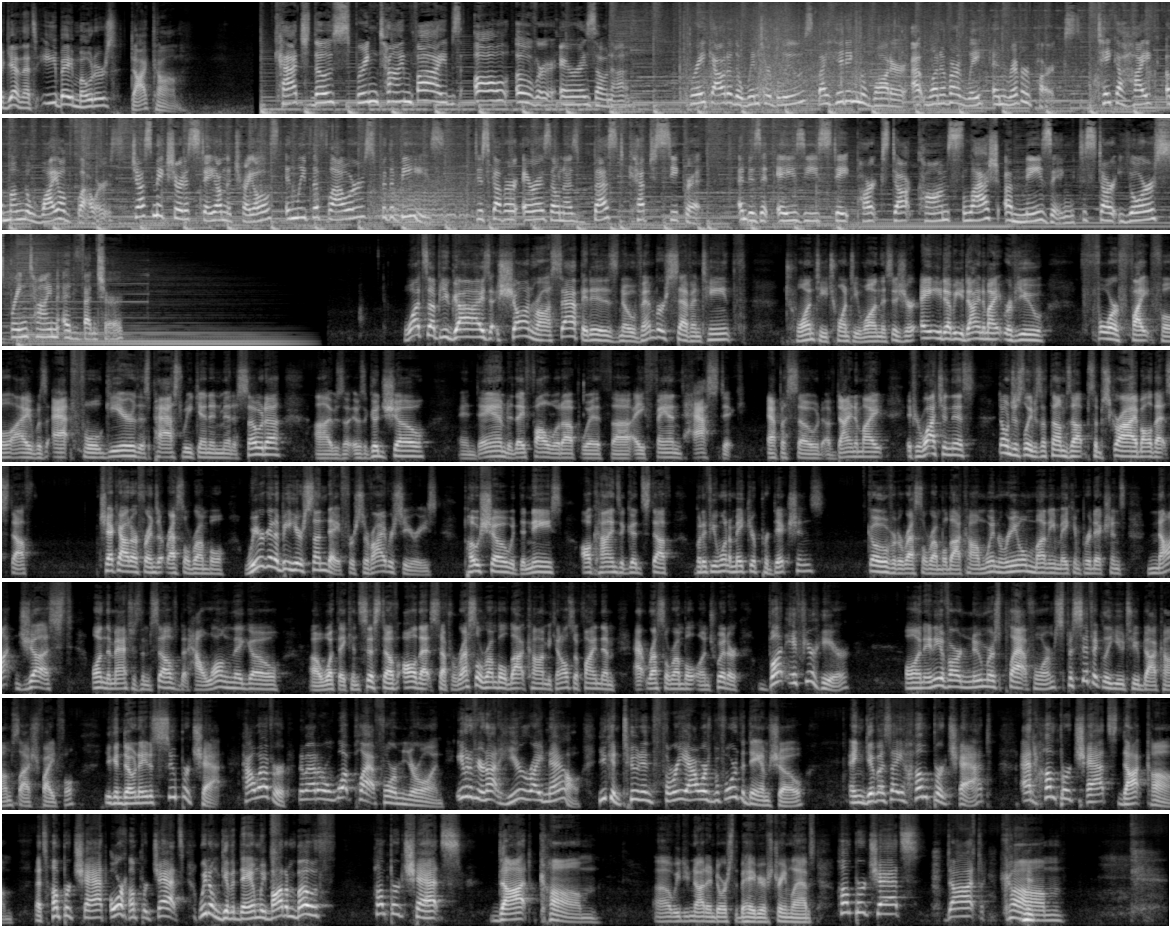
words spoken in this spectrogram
Again, that's ebaymotors.com. Catch those springtime vibes all over Arizona. Break out of the winter blues by hitting the water at one of our lake and river parks. Take a hike among the wildflowers. Just make sure to stay on the trails and leave the flowers for the bees. Discover Arizona's best kept secret and visit azstateparks.com slash amazing to start your springtime adventure. What's up, you guys? Sean Ross Sapp. It is November 17th, 2021. This is your AEW Dynamite review for Fightful. I was at Full Gear this past weekend in Minnesota. Uh, it was a, it was a good show, and damn, did they follow it up with uh, a fantastic episode of Dynamite. If you're watching this, don't just leave us a thumbs up, subscribe, all that stuff. Check out our friends at Wrestle Rumble. We're going to be here Sunday for Survivor Series, post show with Denise, all kinds of good stuff. But if you want to make your predictions, go over to WrestleRumble.com. Win real money making predictions, not just on the matches themselves, but how long they go, uh, what they consist of, all that stuff. WrestleRumble.com. You can also find them at WrestleRumble on Twitter. But if you're here on any of our numerous platforms, specifically YouTube.com slash Fightful, you can donate a super chat. However, no matter what platform you're on, even if you're not here right now, you can tune in three hours before the damn show and give us a humper chat at humperchats.com. That's humper chat or humper chats. We don't give a damn. We bought them both. Humperchats.com. Uh, we do not endorse the behavior of Streamlabs. Humperchats.com.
